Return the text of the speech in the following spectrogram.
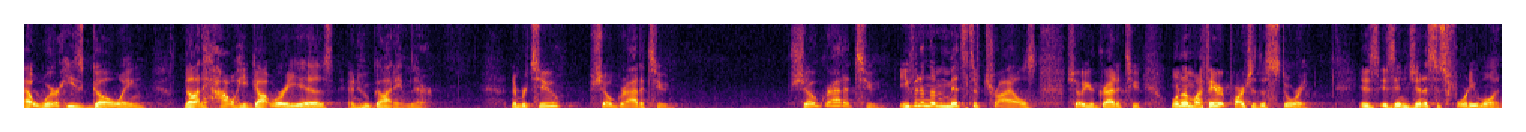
at where he's going, not how he got where he is and who got him there. Number two, show gratitude. Show gratitude. Even in the midst of trials, show your gratitude. One of my favorite parts of this story is, is in Genesis 41.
